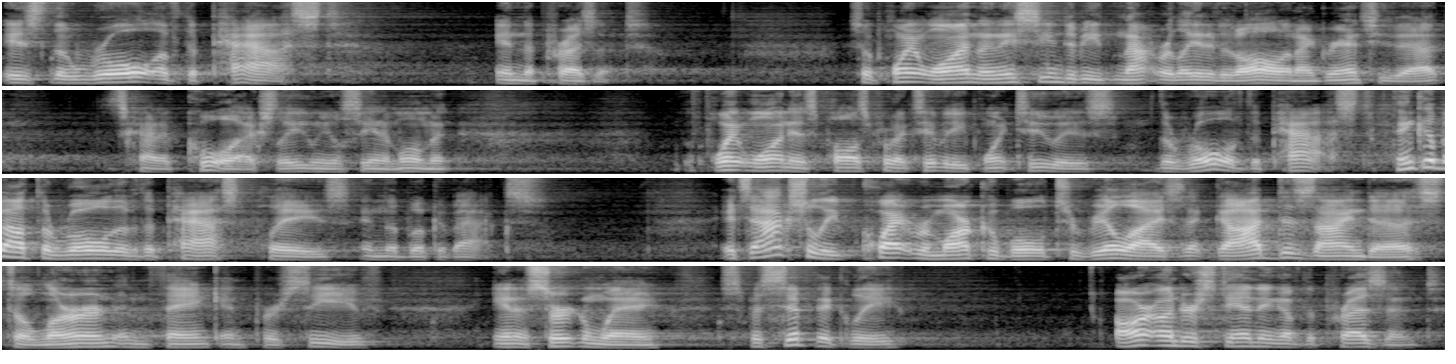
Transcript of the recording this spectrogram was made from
is the role of the past in the present. So, point one, and these seem to be not related at all, and I grant you that. It's kind of cool, actually, you'll see in a moment. Point one is Paul's productivity. Point two is the role of the past. Think about the role of the past plays in the book of Acts. It's actually quite remarkable to realize that God designed us to learn and think and perceive in a certain way. Specifically, our understanding of the present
